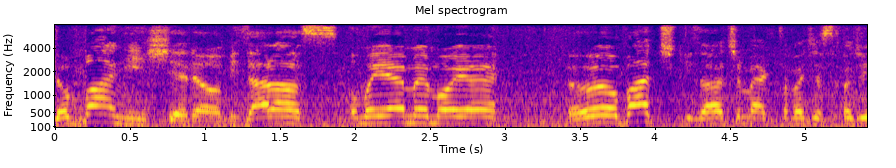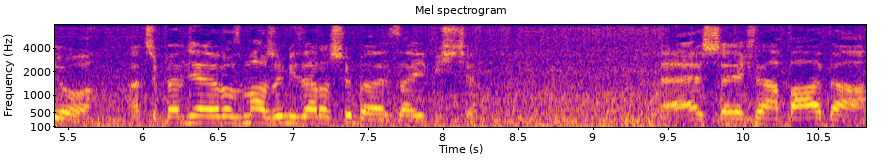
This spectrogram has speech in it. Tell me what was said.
do bani się robi. Zaraz umyjemy moje robaczki, zobaczymy jak to będzie schodziło. Znaczy pewnie rozmarzy mi zaraz szybę zajebiście. Jeszcze niech napada.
